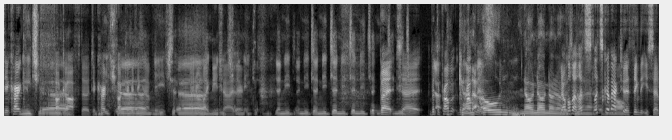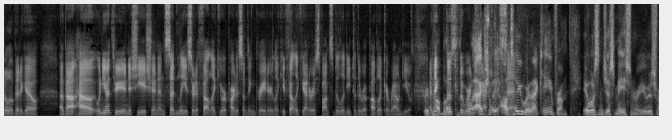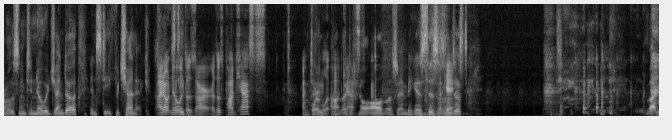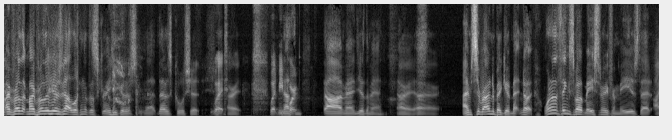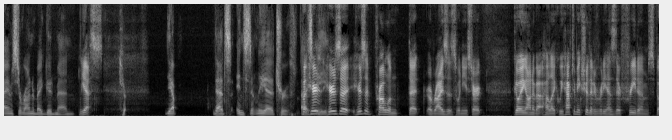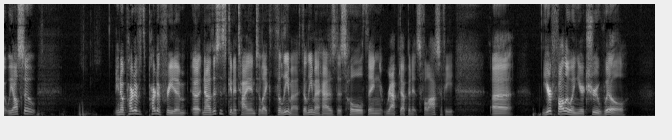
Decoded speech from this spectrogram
Descartes. Nietzsche, fuck off though. Descartes fucked everything up. Nietzsche, don't like Nietzsche either. Nietzsche, Nietzsche, Nietzsche, Nietzsche, Nietzsche, Nietzsche, But Nietzsche. uh, but the problem the problem is own- no, no, no, no. no hold on let's let's go back to a thing that you said a little bit ago about how when you went through your initiation and suddenly you sort of felt like you were part of something greater like you felt like you had a responsibility to the republic around you i think Republic. those are the words well, actually, actually I'll tell you where that came from. It wasn't just masonry. It was from listening to No Agenda and Steve Pieczenik. i don't know what those are are those podcasts i'm Dude, horrible at I'm about to fill all of us in because this isn't just. my, my brother, my brother here is not looking at the screen. He could have seen that. That was cool shit. what All right, what me nothing. Ah, man, you're the man. All right, all right. I'm surrounded by good men. No, one of the things about masonry for me is that I am surrounded by good men. yes Yep, that's instantly a truth. but here's a- here's a here's a problem that arises when you start going on about how like we have to make sure that everybody has their freedoms but we also you know part of part of freedom uh, now this is going to tie into like thelema. Thelema has this whole thing wrapped up in its philosophy. Uh, you're following your true will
